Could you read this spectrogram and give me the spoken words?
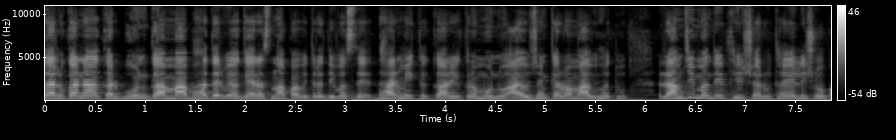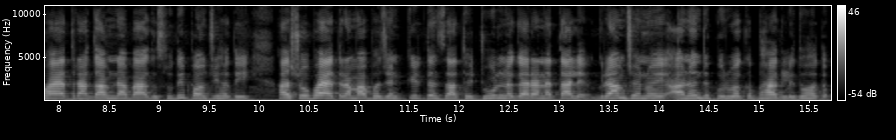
તાલુકાના કરબૂન ગામમાં ભાદરવી અગિયારસના પવિત્ર દિવસે ધાર્મિક કાર્યક્રમોનું આયોજન કરવામાં આવ્યું હતું. રામજી મંદિરથી શરૂ થયેલી શોભાયાત્રા ગામના બાગ સુધી પહોંચી હતી. આ શોભાયાત્રામાં ભજન કીર્તન સાથે ઢોલ નગારાના તાલે ગ્રામજનોએ આનંદપૂર્વક ભાગ લીધો હતો.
